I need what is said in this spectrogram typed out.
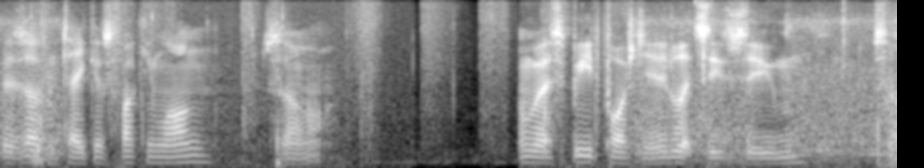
This doesn't take as fucking long, so. And with a speed potion, it lets you zoom, so.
